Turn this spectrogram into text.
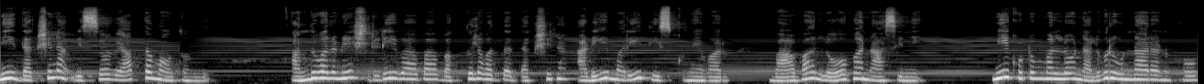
నీ దక్షిణ విశ్వవ్యాప్తం అవుతుంది. అందువలనే షిరిడీ బాబా భక్తుల వద్ద దక్షిణ అడిగి మరీ తీసుకునేవారు. బాబా లోభనాశిని. మీ కుటుంబంలో నలుగురు ఉన్నారనుకో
